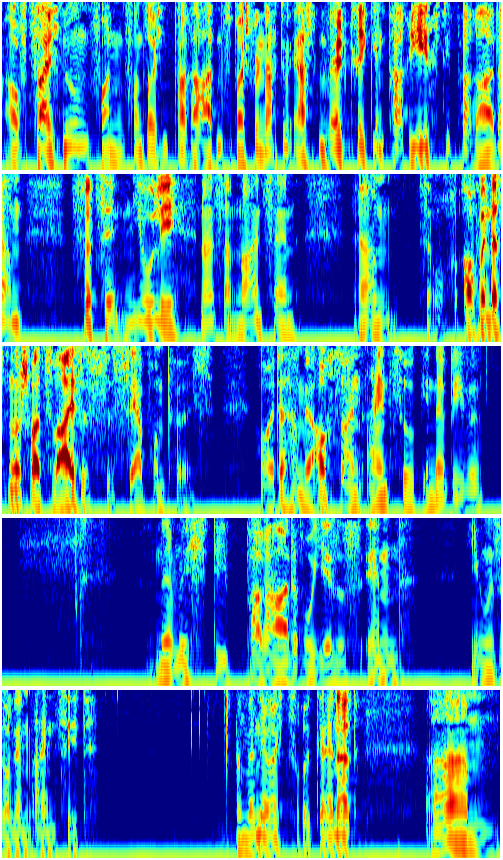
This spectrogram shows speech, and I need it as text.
Aufzeichnungen von, von solchen Paraden, zum Beispiel nach dem Ersten Weltkrieg in Paris, die Parade am 14. Juli 1919. Ähm, auch, auch wenn das nur schwarz-weiß ist, ist sehr pompös. Heute haben wir auch so einen Einzug in der Bibel, nämlich die Parade, wo Jesus in Jerusalem einzieht. Und wenn ihr euch zurückerinnert ähm,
